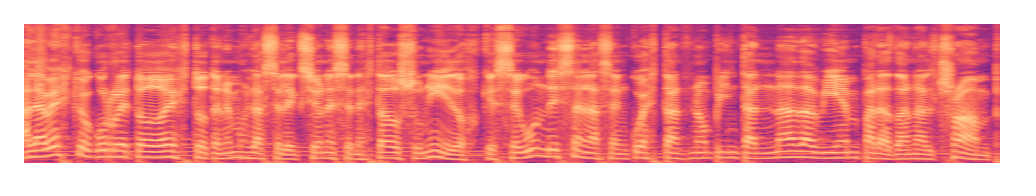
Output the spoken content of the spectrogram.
A la vez que ocurre todo esto, tenemos las elecciones en Estados Unidos, que según dicen las encuestas no pintan nada bien para Donald Trump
